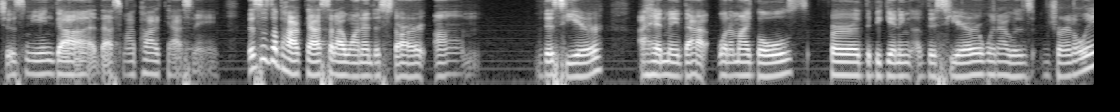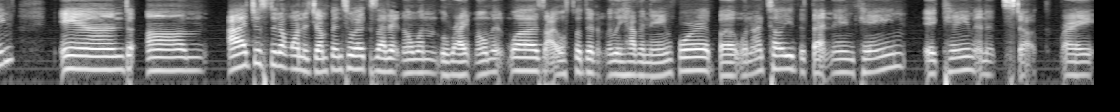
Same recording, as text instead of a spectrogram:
Just me and God. That's my podcast name. This is a podcast that I wanted to start um, this year. I had made that one of my goals for the beginning of this year when I was journaling. And um, I just didn't want to jump into it because I didn't know when the right moment was. I also didn't really have a name for it. But when I tell you that that name came, it came and it stuck, right?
